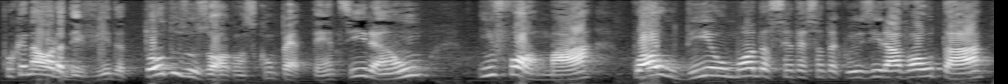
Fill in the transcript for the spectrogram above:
porque na hora devida, todos os órgãos competentes irão informar qual dia o Moda Center Santa Cruz irá voltar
